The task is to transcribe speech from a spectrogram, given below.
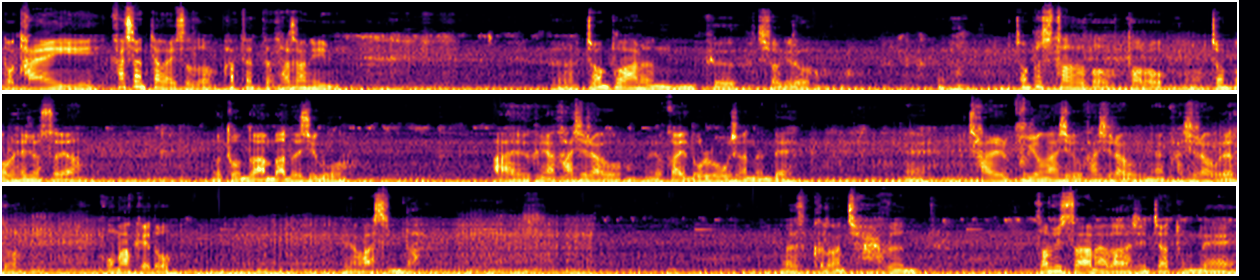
또 다행히 카센터가 있어서 카센터 사장님이 어, 점프하는 그 저기로 어, 점프 스타터로 어, 점프를 해줬어요. 어, 돈도 안 받으시고 아유 그냥 가시라고 여기까지 놀러 오셨는데 예, 잘 구경하시고 가시라고 그냥 가시라고 그래서 고맙게도 그냥 왔습니다. 그래서 그런 작은 서비스 하나가 진짜 동네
